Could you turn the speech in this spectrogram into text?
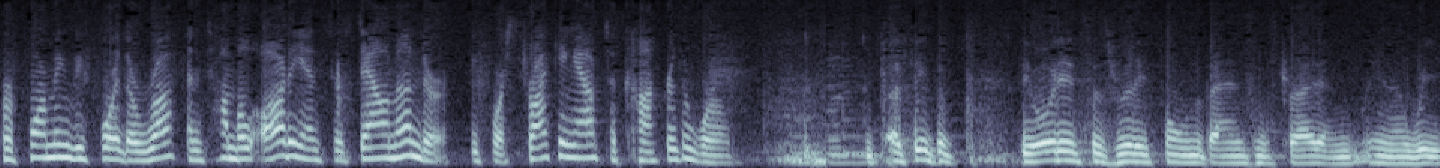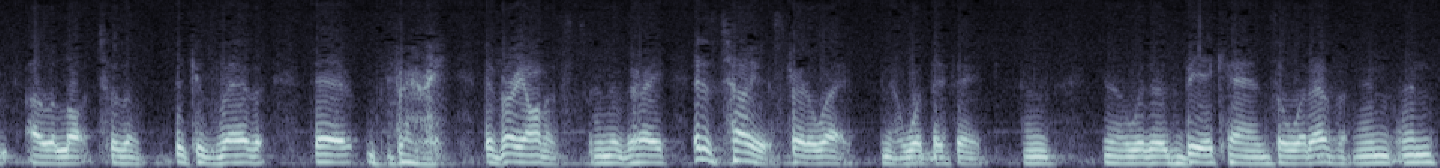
performing before the rough and tumble audiences down under before striking out to conquer the world. I think the, the audience has really formed the bands in Australia, and you know we owe a lot to them because they're they're very they're very honest and they're very they just tell you straight away you know what they think and you know whether it's beer cans or whatever and and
